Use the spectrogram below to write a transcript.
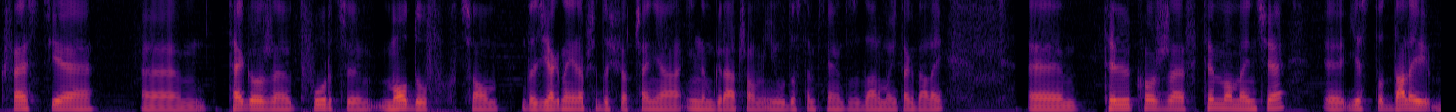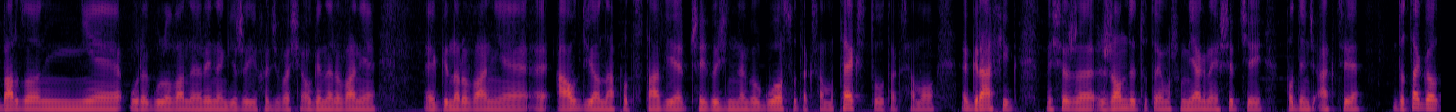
kwestię tego, że twórcy modów chcą dać jak najlepsze doświadczenia innym graczom i udostępniają to za darmo i tak dalej. Tylko, że w tym momencie Y, jest to dalej bardzo nieuregulowany rynek, jeżeli chodzi właśnie o generowanie y, generowanie y, audio na podstawie czyjegoś innego głosu, tak samo tekstu, tak samo grafik. Myślę, że rządy tutaj muszą jak najszybciej podjąć akcję do tego,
